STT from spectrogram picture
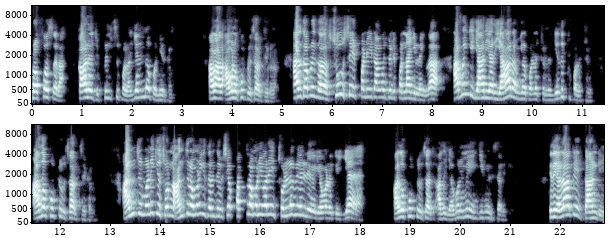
ப்ரொஃபஸரா காலேஜ் பிரின்சிபலா என்ன பண்ணியிருக்கணும்? அவன் அவனை கூப்பிட்டு விசாரிச்சிருக்கணும். அதுக்கப்புறம் இந்த சூசைட் பண்ணிக்கிட்டாங்கன்னு சொல்லி பண்ணாங்க இல்லைங்களா? அவங்க யார் யார் யார் அவங்கள பண்ண சொல்லுங்க எதுக்கு பண்ண சொல்லுங்க அதை கூப்பிட்டு விசாரிச்சிருக்கணும். அஞ்சு மணிக்கு சொன்ன அஞ்சரை மணிக்கு தெரிஞ்ச விஷயம் பத்தரை மணி வரை சொல்லவே இல்லையோ எவனுக்கு ஏன்? அதை கூப்பிட்டு விசாரி அதை எவனுமே எங்கேயுமே விசாரிக்க இது எல்லாத்தையும் தாண்டி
